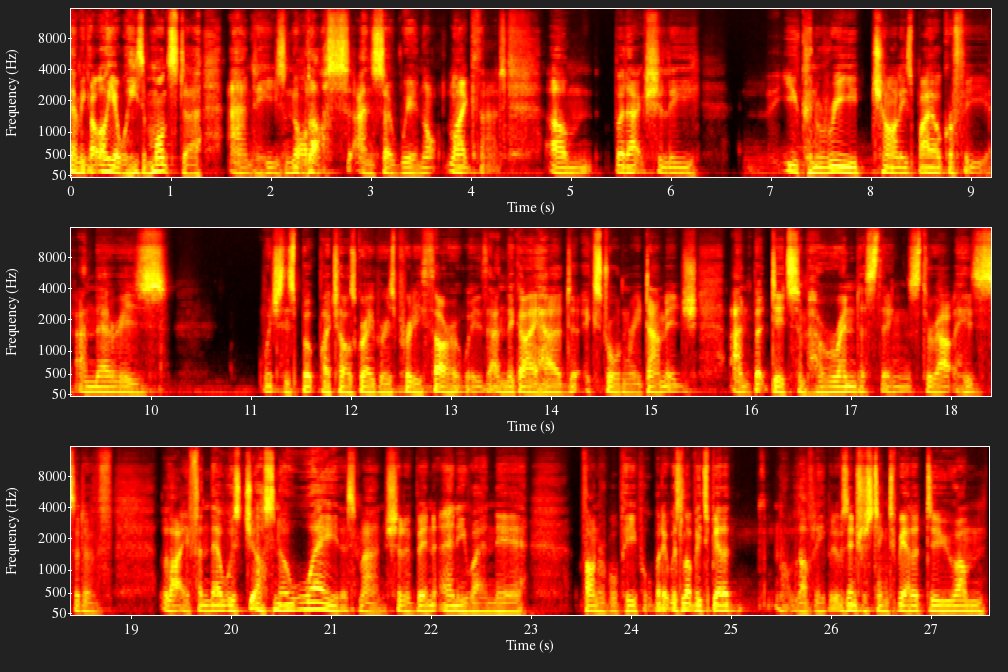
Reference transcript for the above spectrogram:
then we go, oh, yeah, well, he's a monster and he's not us. And so we're not like that. Um, but actually, you can read Charlie's biography and there is. Which this book by Charles Graeber is pretty thorough with, and the guy had extraordinary damage, and but did some horrendous things throughout his sort of life, and there was just no way this man should have been anywhere near vulnerable people. But it was lovely to be able to, not lovely, but it was interesting to be able to do um,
